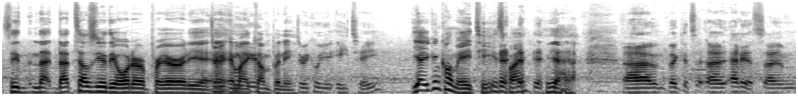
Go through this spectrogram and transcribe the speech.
See, that, that tells you the order of priority in, in my you- company. Do we call you ET? Yeah, you can call me AT. It's fine. yeah. Um, but uh, Elias, um,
